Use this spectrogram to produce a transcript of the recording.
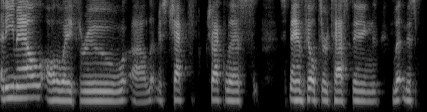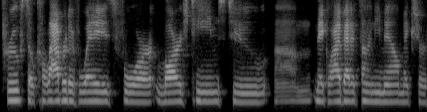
an email all the way through uh, litmus check checklists, spam filter testing, litmus proof, so collaborative ways for large teams to um, make live edits on an email, make sure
